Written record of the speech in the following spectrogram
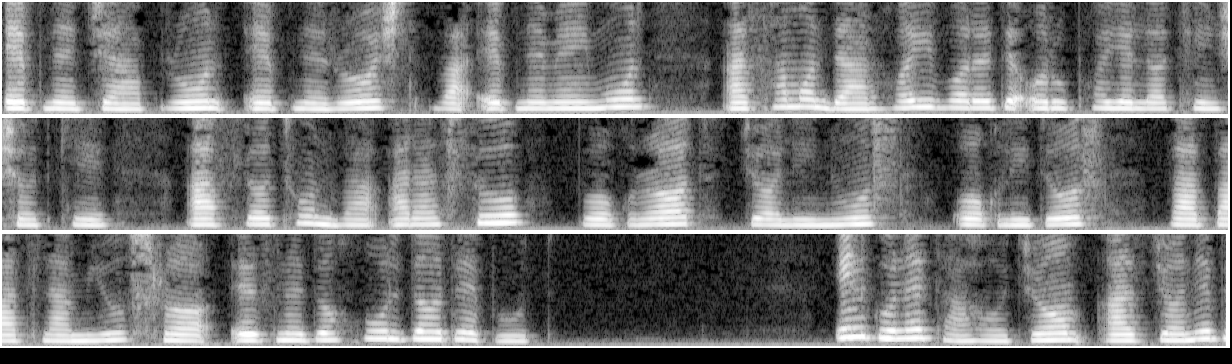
ابن جبرون، ابن رشد و ابن میمون از همان درهایی وارد اروپای لاتین شد که افلاتون و ارسطو بغرات، جالینوس، اقلیدوس و بطلمیوس را اذن دخول داده بود. این گونه تهاجم از جانب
